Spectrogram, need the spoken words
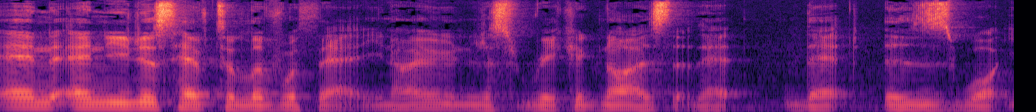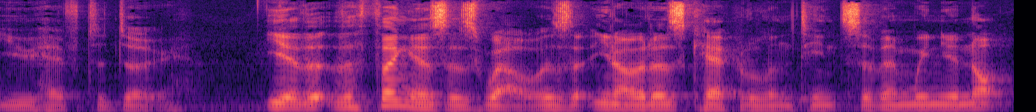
and and you just have to live with that, you know, and just recognize that that, that is what you have to do. Yeah, the, the thing is as well is that, you know, it is capital intensive and when you're not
